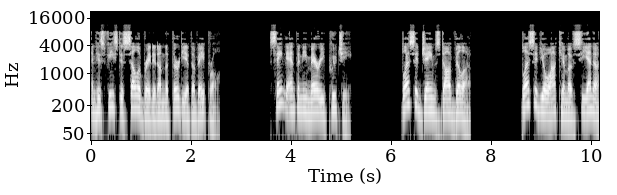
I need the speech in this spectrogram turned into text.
and his feast is celebrated on 30 April. Saint Anthony Mary Pucci Blessed James da Villa Blessed Joachim of Siena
